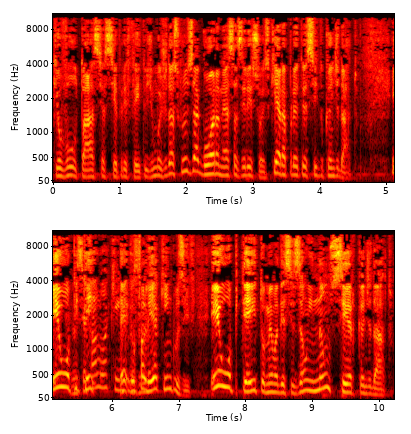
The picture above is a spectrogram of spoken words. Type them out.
que eu voltasse a ser prefeito de Mogi das Cruzes agora nessas eleições, que era para eu ter sido candidato. Eu optei. Você falou aqui, é, Eu falei aqui, inclusive. Eu optei, tomei uma decisão em não ser candidato,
